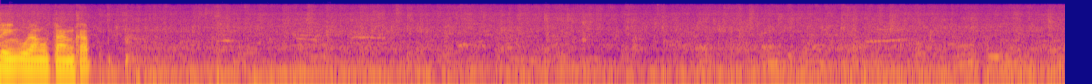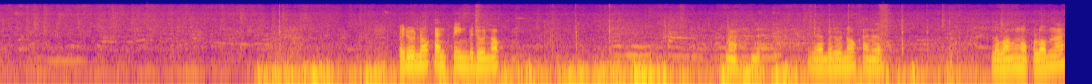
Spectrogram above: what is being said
ลิงอูรังอุตังครับ ไปดูนกกันปิงไปดูนกมาเดี๋ยวไปดูนกกันเร็วระวังหกล้มนะ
